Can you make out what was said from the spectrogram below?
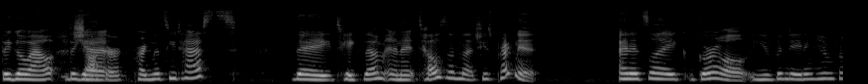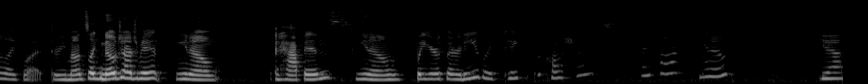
They go out, they Shocker. get pregnancy tests, they take them, and it tells them that she's pregnant. And it's like, girl, you've been dating him for like what, three months? Like, no judgment, you know, it happens, you know, but you're 30, like, take precautions. I thought, you know, Yeah,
